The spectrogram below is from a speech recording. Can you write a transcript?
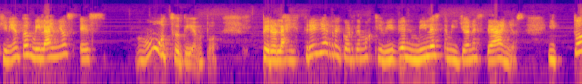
500.000 años es mucho tiempo. Pero las estrellas, recordemos que viven miles de millones de años y todo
